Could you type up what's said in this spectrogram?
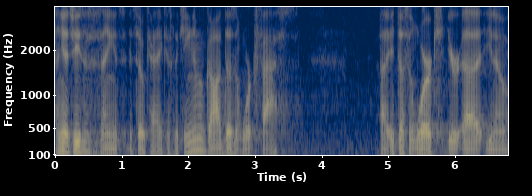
And yet Jesus is saying it's, it's okay because the kingdom of God doesn't work fast. Uh, it doesn't work, uh, you know,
